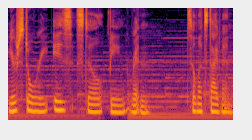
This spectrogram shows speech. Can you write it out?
your story is still being written. So let's dive in.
